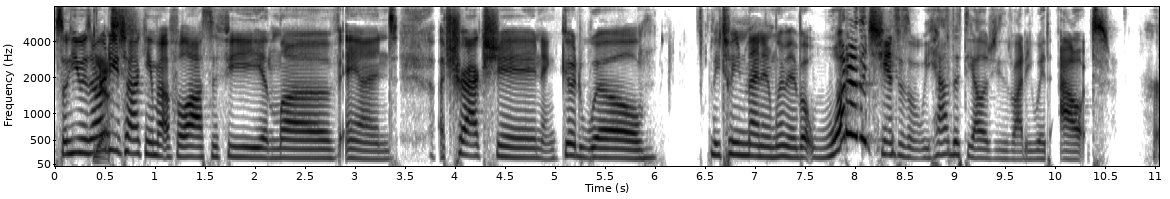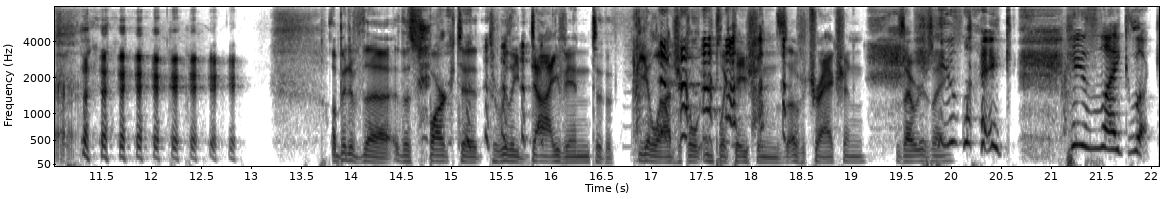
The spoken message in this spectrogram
So he was already Yes. talking about philosophy and love and attraction and goodwill between men and women. But what are the chances that we have the theology of the body without her? a bit of the the spark to to really dive into the theological implications of attraction. Is that what you're saying? he's like, he's like, look,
